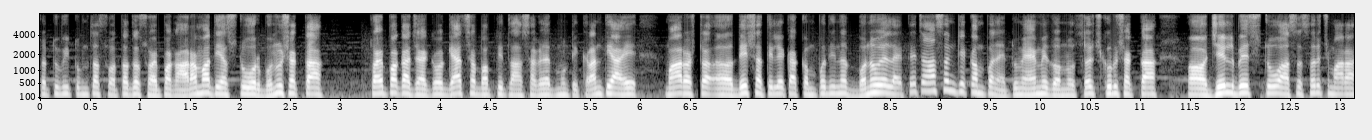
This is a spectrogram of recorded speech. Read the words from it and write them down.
तर तुम्ही तुमचा स्वतःचा स्वयंपाक आरामात या स्टोवर बनवू शकता. स्वयंपाकाच्या किंवा गॅसच्या बाबतीतला हा सगळ्यात मोठी क्रांती आहे. महाराष्ट्र देशातील एका कंपनीनं बनवलेला आहे. त्याच्या असंख्य कंपन्या आहेत. तुम्ही ॲमेझॉनवर सर्च करू शकता. जेल बेस्ट स्टोव असं सर्च मारा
